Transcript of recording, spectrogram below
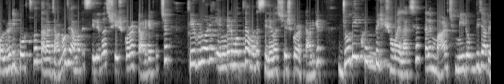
অলরেডি পড়ছো, তারা জানো যে আমাদের সিলেবাস শেষ করার টার্গেট হচ্ছে ফেব্রুয়ারি এন্ডের মধ্যে আমাদের সিলেবাস শেষ করার টার্গেট যদি খুব বেশি সময় লাগছে, তাহলে মার্চ মিড অব্দি যাবে।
